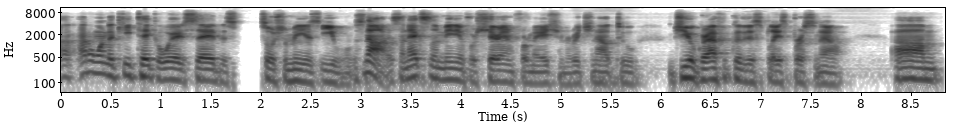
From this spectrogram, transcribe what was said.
I don't want the key takeaway to say that social media is evil. It's not. It's an excellent medium for sharing information, reaching out to geographically displaced personnel. Um,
